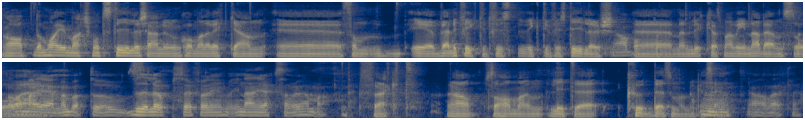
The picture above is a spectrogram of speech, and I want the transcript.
Ja, de har ju match mot Steelers här nu den kommande veckan eh, som är väldigt viktigt för, viktig för Steelers. Ja, eh, men lyckas man vinna den så... Då har Miami bort att vila upp sig för innan Jackson var hemma. Exakt. Ja, så har man lite kudde som man brukar säga. Mm, ja, verkligen.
